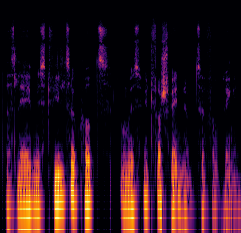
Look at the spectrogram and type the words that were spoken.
Das Leben ist viel zu kurz, um es mit Verschwendung zu verbringen.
